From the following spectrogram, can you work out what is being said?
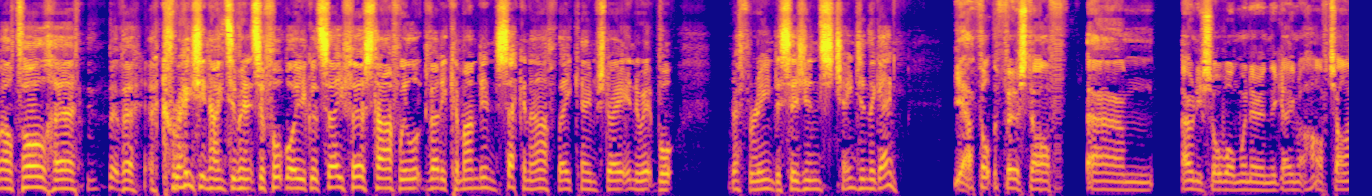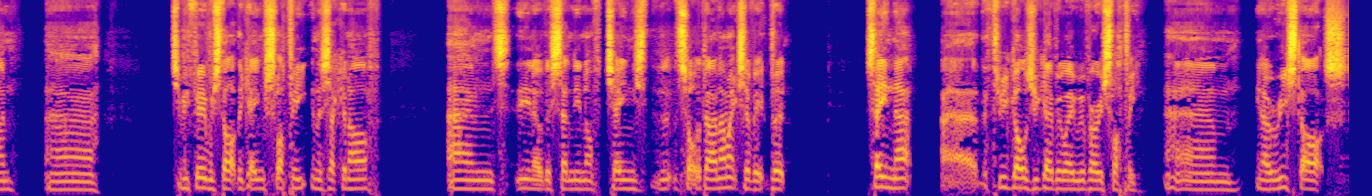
Well, Paul, uh, bit of a, a, crazy 90 minutes of football, you could say. First half, we looked very commanding. Second half, they came straight into it, but refereeing decisions changing the game. Yeah, I thought the first half, um, I only saw one winner in the game at half time. Uh, to be fair, we start the game sloppy in the second half, and you know the sending off changed the sort of dynamics of it. But saying that, uh, the three goals you gave away were very sloppy. Um, you know, restarts,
